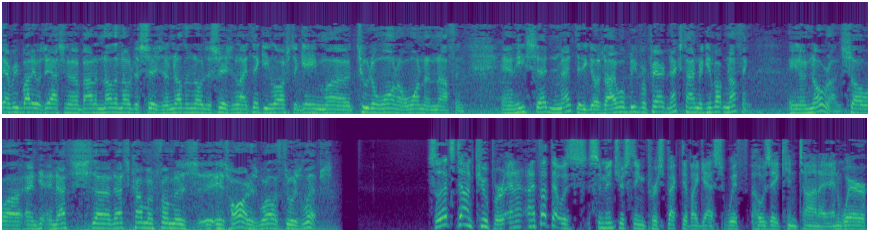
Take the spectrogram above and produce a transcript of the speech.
everybody was asking him about another no decision, another no decision. I think he lost the game uh, two to one or one to nothing, and he said and meant it. He goes, "I will be prepared next time to give up nothing." You know, no runs. So, uh, and and that's uh, that's coming from his his heart as well as through his lips. So that's Don Cooper, and I thought that was some interesting perspective, I guess, with Jose Quintana and where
